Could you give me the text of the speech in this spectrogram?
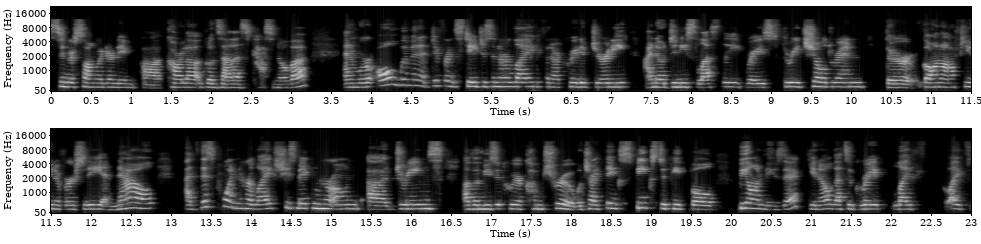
singer songwriter named uh, Carla Gonzalez Casanova. And we're all women at different stages in our life and our creative journey. I know Denise Leslie raised three children, they're gone off to university, and now at this point in her life, she's making her own uh, dreams of a music career come true, which I think speaks to people beyond music. You know, that's a great life life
